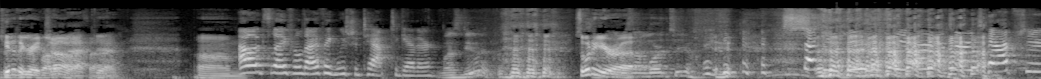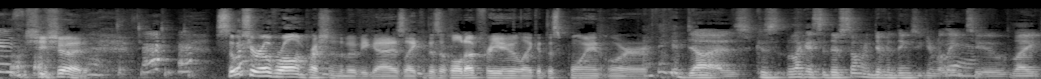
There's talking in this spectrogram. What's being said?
he did a great job. back, yeah. Um, Alex Layfield, I think we should tap together. Let's do it. so what are your? Rita's Uh, on board too. tap shoes. she should. So what's your overall impression of the movie, guys? Like, does it hold up for you? Like at this point, or I think it does because, like I said, there's so many different things you can relate Yeah. to. Like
